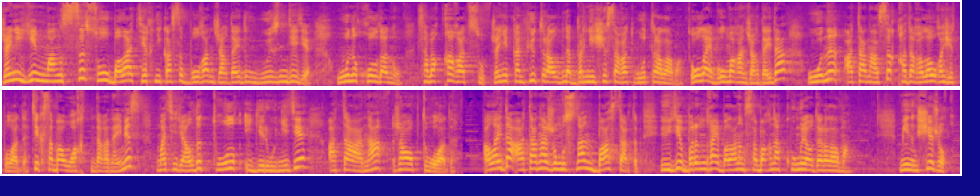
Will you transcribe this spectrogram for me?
Және ең маңыздысы сол бала техникасы болған жағдайдың өзінде де оны қолдану сабаққа қатысу және компьютер алдында бірнеше сағат отыра ала ма олай болмаған жағдайда оны ата анасы қадағалау қажет болады. Тек сабақ уақытында ғана емес материалды толық игеруіне де ата ана жауапты болады. Алайда ата ана жұмысынан бас тартып үйде бірыңғай баланың сабағына көңіл аудара ала ма? Меніңше жоқ.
